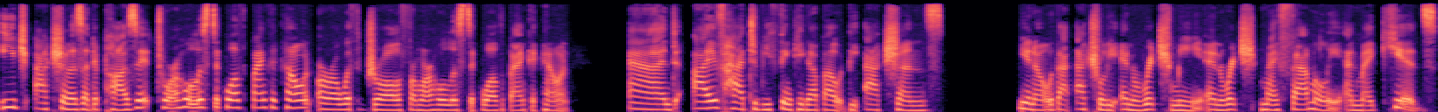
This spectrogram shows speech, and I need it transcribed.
each action as a deposit to our holistic wealth bank account or a withdrawal from our holistic wealth bank account. And I've had to be thinking about the actions, you know, that actually enrich me, enrich my family and my kids,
